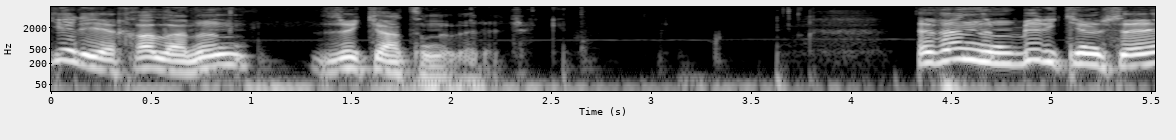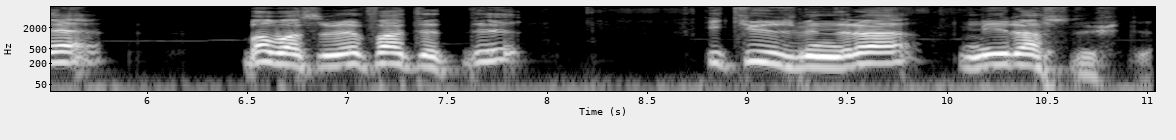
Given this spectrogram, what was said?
geriye kalanın zekatını verecek. Efendim bir kimseye babası vefat etti, 200 bin lira miras düştü.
